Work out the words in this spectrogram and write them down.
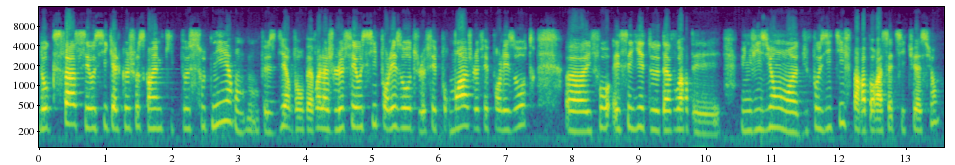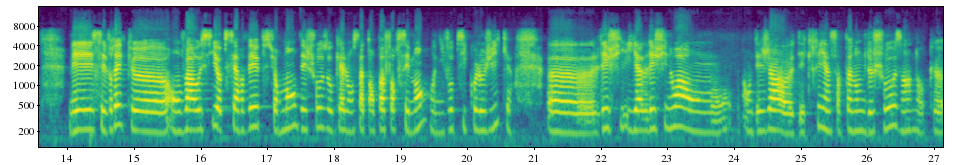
Donc ça, c'est aussi quelque chose quand même qui peut soutenir. On, peut se dire bon ben voilà, je le fais aussi pour les autres, je le fais pour moi, je le fais pour les autres. Euh, il faut essayer d'avoir une vision euh, du positif par rapport à cette situation. Mais c'est vrai que on va aussi observer sûrement des choses auxquelles on s'attend pas forcément au niveau psychologique. Euh, les, Chinois ont, déjà euh, décrit un certain nombre de choses, hein, donc euh,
